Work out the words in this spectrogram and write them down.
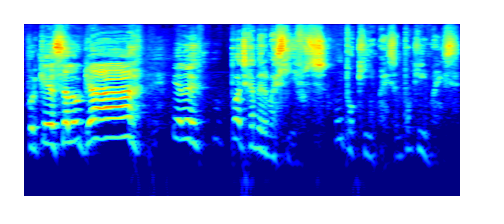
porque esse lugar ele pode caber mais livros. Um pouquinho mais, um pouquinho mais.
